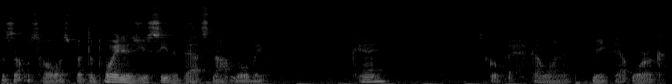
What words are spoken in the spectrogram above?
So something's hosed, but the point is you see that that's not moving. Okay? Let's go back. I want to make that work.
